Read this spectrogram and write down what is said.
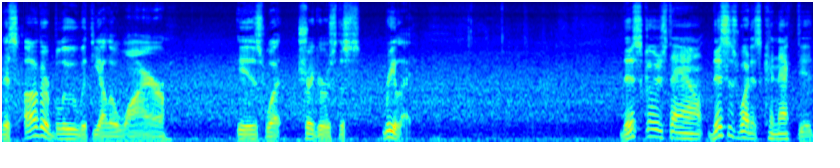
this other blue with yellow wire is what triggers this relay. This goes down, this is what is connected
